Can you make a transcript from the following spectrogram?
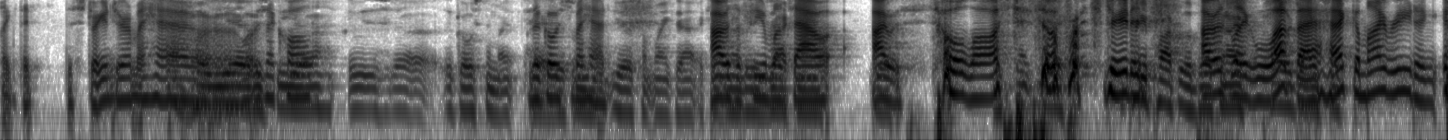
Like the the stranger in my head. Oh yeah, what was, that the, called? Uh, it was uh, the ghost in my head. The Ghost in My Head. Yeah, something like that. can't I was a few months out. I was so lost, so a- it's a frustrated. Pretty popular book. I was and like, "What the apologize- heck am I reading?"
